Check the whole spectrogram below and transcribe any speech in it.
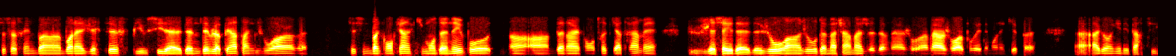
Ça, ça serait un bon, objectif. Puis aussi de, me développer en tant que joueur. C'est une bonne confiance qu'ils m'ont donné pour en, donnant un contrat de quatre ans, mais j'essaie de, jour en jour, de match en match, de devenir un, meilleur joueur pour aider mon équipe à, gagner des parties.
